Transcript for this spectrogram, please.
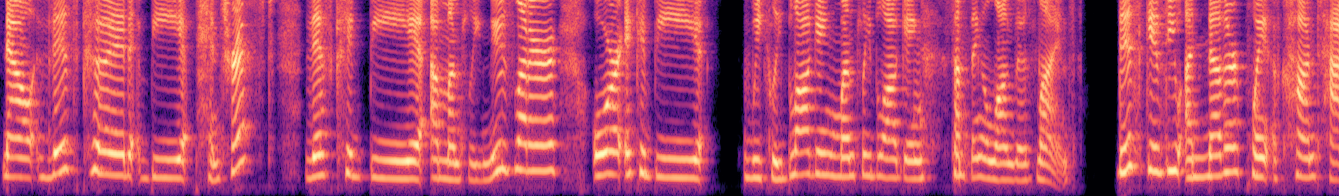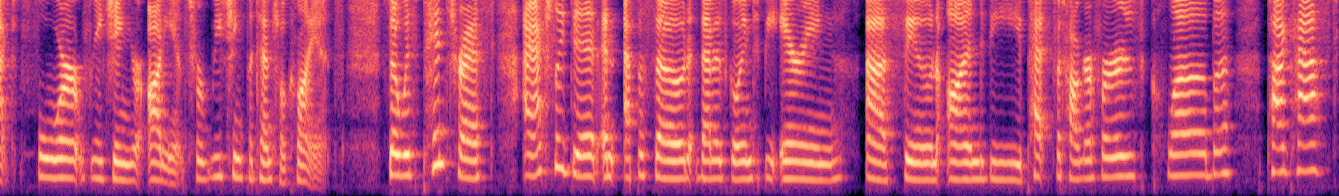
Now, this could be Pinterest, this could be a monthly newsletter, or it could be weekly blogging, monthly blogging, something along those lines. This gives you another point of contact for reaching your audience, for reaching potential clients. So with Pinterest, I actually did an episode that is going to be airing uh, soon on the Pet Photographers Club podcast.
